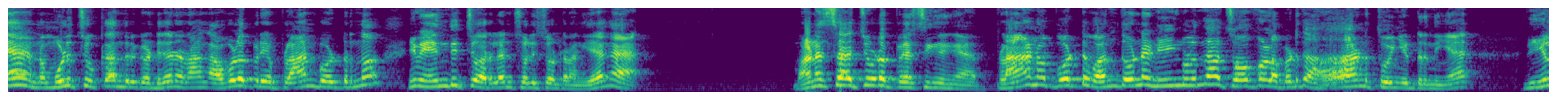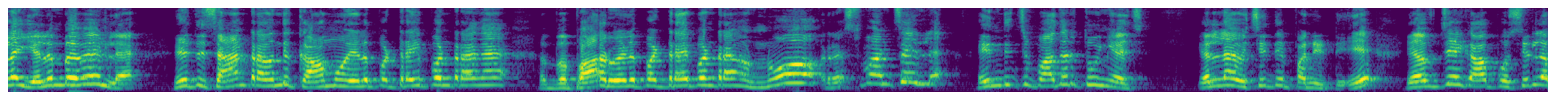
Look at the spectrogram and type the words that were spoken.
ஏன்? நான் முழிச்சு உட்காந்துருக்க வேண்டியது நாங்கள் அவ்வளோ பெரிய பிளான் போட்டிருந்தோம். இவன் எந்திரிச்சு வரலன்னு சொல்லி சொல்கிறாங்க ஏங்க? மனசாட்சியோட பேசுங்க பிளானை போட்டு வந்தோடனே நீங்களும் தான் சோஃபாவில் படுத்து ஆன்னு தூங்கிட்டு இருந்தீங்க. நீங்களாம் எழும்பவே இல்லை. நேற்று சாண்ட்ரா வந்து காமோ எழுப்ப ட்ரை பண்ணுறாங்க இப்போ பார்வை எழுப்ப ட்ரை பண்ணுறாங்க நோ ரெஸ்பான்ஸே இல்லை. எந்திரிச்சு பார்த்துட்டு தூங்கியாச்சு. எல்லா விஷயத்தையும் பண்ணிட்டு எஃப்ஜேக்கு ஆப்போசிட்ல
